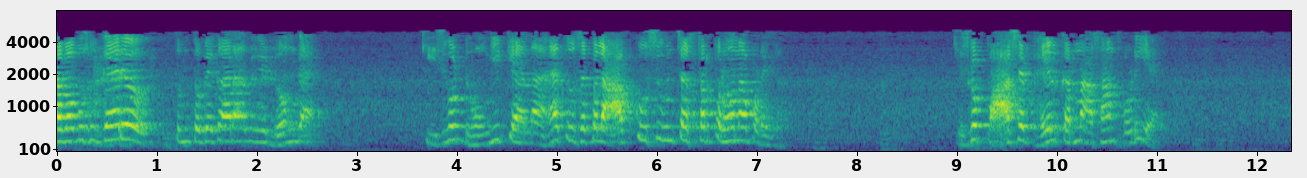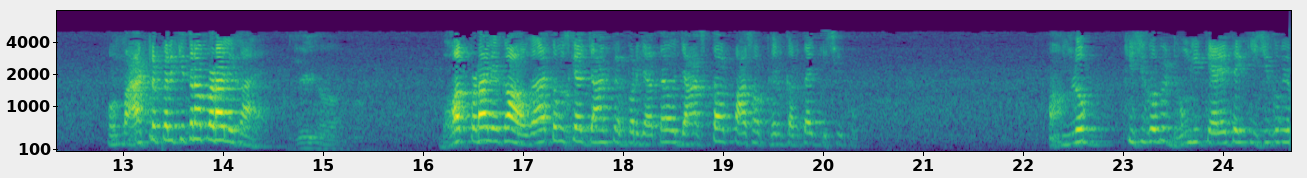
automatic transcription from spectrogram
तब आप उसको कह रहे हो, तुम तो बेकार आदमी ढोंगा है। किसी को ढोंगी कहना है तो उससे पहले आपको उससे ऊँचा स्तर पर होना पड़ेगा। किसको पास से फेल करना आसान थोड़ी है। वो मास्टर पहले कितना पढ़ा लिखा है? जी हाँ। बहुत पढ़ा लिखा होगा तो उसके जाँच पेपर जाता है, वो जांचता और पास और फेल करता है किसी को। हम लोग किसी को भी ढोंगी कह देते हैं किसी को भी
